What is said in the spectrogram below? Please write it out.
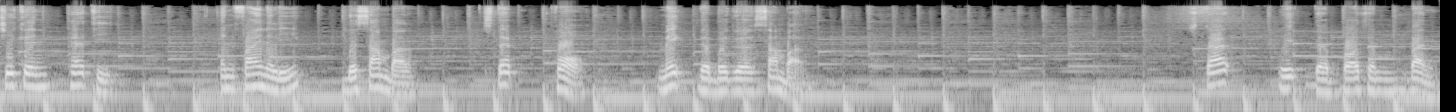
chicken patty, and finally the sambal. Step 4. Make the burger sambal. Start with the bottom bun.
